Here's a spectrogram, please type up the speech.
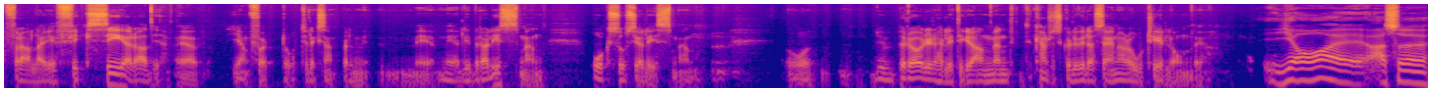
för alla är fixerad jämfört då till exempel med, med liberalismen och socialismen. Och du berör ju det här lite grann men du kanske skulle vilja säga några ord till om det. Ja, eh, alltså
